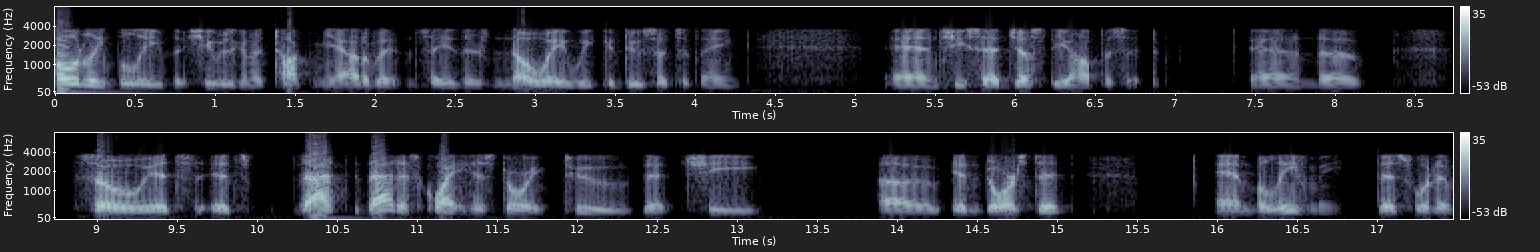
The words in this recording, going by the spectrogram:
totally believed that she was going to talk me out of it and say there's no way we could do such a thing. And she said just the opposite. And uh, so it's it's that that is quite historic too that she uh, endorsed it. And believe me, this would have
